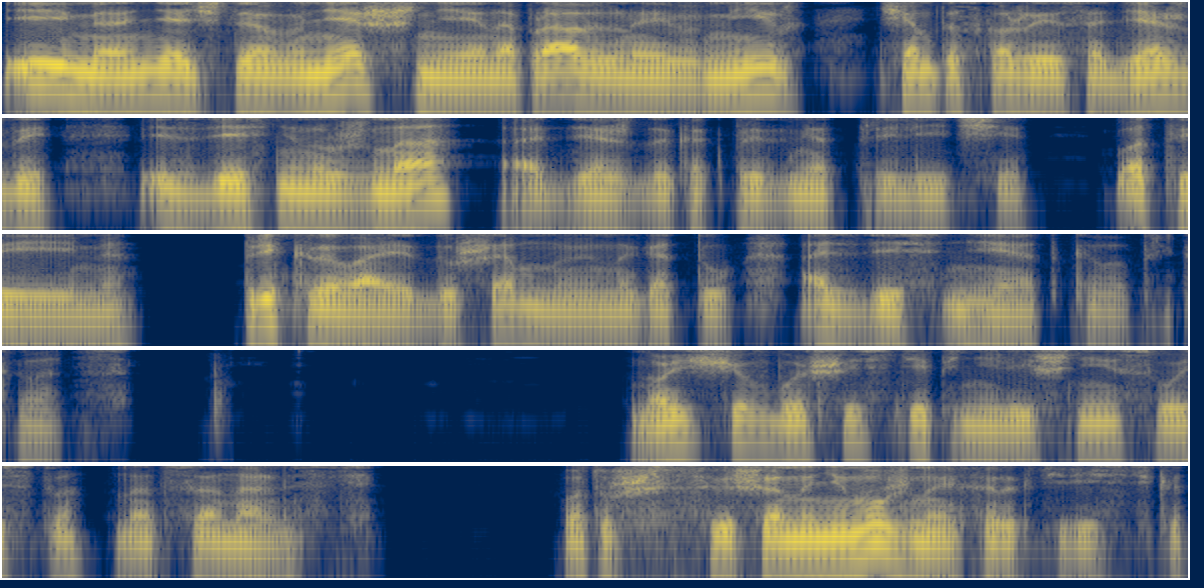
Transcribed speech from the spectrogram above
Имя — нечто внешнее, направленное в мир — чем-то схожее с одеждой, ведь здесь не нужна одежда как предмет приличия. Вот и имя прикрывает душевную наготу, а здесь не от кого прикрываться. Но еще в большей степени лишние свойства национальности. Вот уж совершенно ненужная характеристика,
